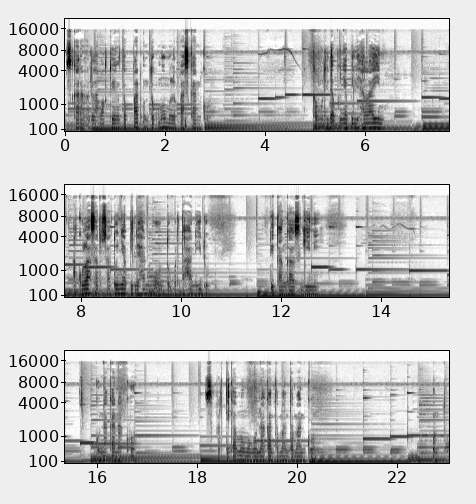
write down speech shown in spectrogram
Sekarang adalah waktu yang tepat untukmu melepaskanku kamu tidak punya pilihan lain. Akulah satu-satunya pilihanmu untuk bertahan hidup di tanggal segini. Gunakan aku seperti kamu menggunakan teman-temanku untuk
